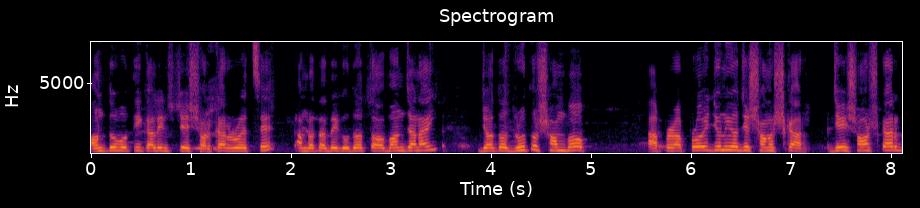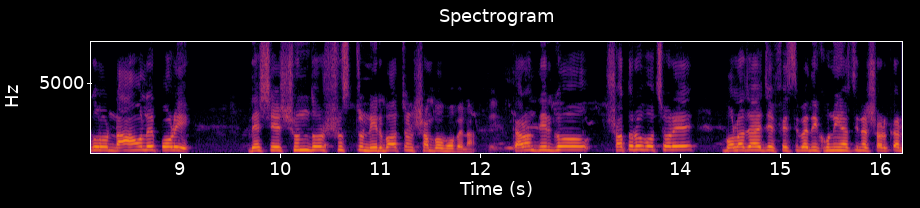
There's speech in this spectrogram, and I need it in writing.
অন্তর্বর্তীকালীন যে সরকার রয়েছে আমরা তাদেরকে উদত্ত আহ্বান জানাই যত দ্রুত সম্ভব আপনারা প্রয়োজনীয় যে সংস্কার যে সংস্কারগুলো না হলে পরে দেশে সুন্দর, সুষ্ঠু নির্বাচন সম্ভব হবে না। কারণ দীর্ঘ সতেরো বছরে বলা যায় যে ফেসিবাদী খুনি হাসিনা সরকার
